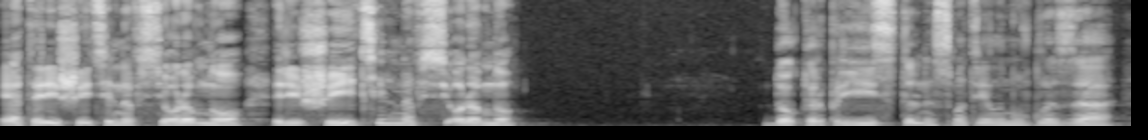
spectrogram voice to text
это решительно все равно, решительно все равно. Доктор пристально смотрел ему в глаза —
